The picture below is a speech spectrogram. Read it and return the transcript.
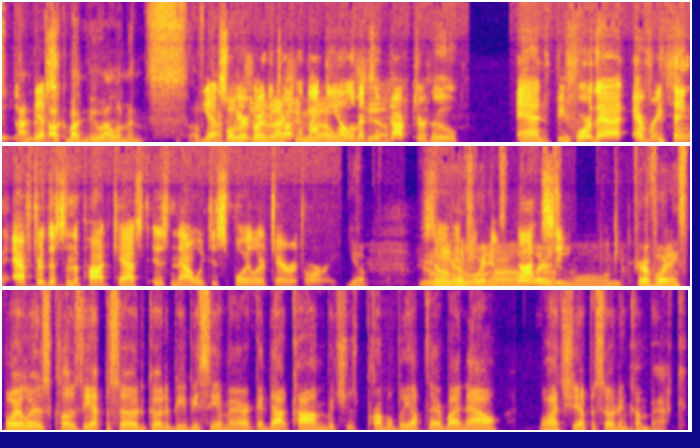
to time to yes, talk about new elements. Of Yes, Oh, Doctor we are that's right, going to talk about the elements, elements yeah. of Doctor Who. And before that, everything after this in the podcast is now into spoiler territory. Yep. So if you're avoiding spoilers- If you're avoiding spoilers, close the episode, go to bbcamerica.com, which is probably up there by now. Watch the episode and come back.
